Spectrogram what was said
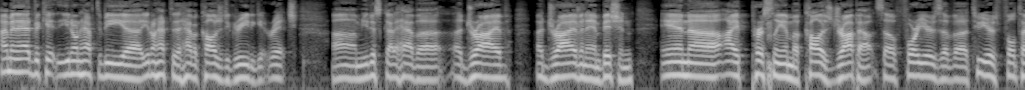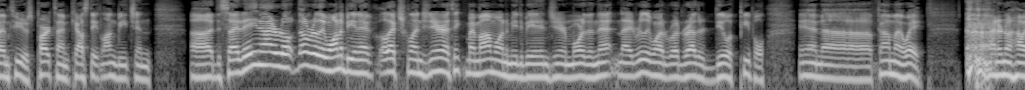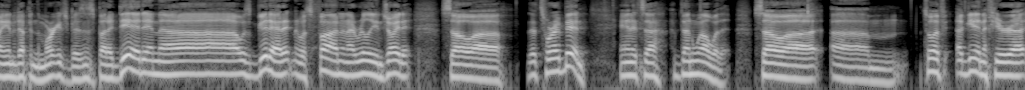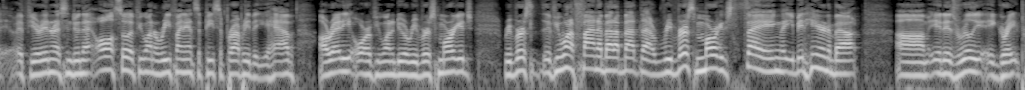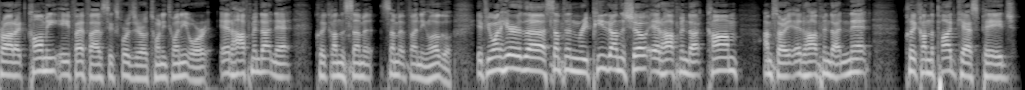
I'm an advocate. You don't have to be, uh, you don't have to have a college degree to get rich. Um, you just got to have a, a drive, a drive and ambition. And uh, I personally am a college dropout, so four years of uh, two years full time, two years part time, Cal State Long Beach, and uh, decided, hey, you know, I don't really want to be an electrical engineer. I think my mom wanted me to be an engineer more than that, and I really wanted would rather deal with people, and uh, found my way. I don't know how I ended up in the mortgage business, but I did, and uh, I was good at it, and it was fun, and I really enjoyed it. So uh, that's where I've been, and it's uh, I've done well with it. So uh, um, so if again, if you're uh, if you're interested in doing that, also if you want to refinance a piece of property that you have already, or if you want to do a reverse mortgage, reverse if you want to find about about that reverse mortgage thing that you've been hearing about. Um, it is really a great product. Call me 855-640-2020 or edhoffman.net. Click on the Summit Summit Funding logo. If you want to hear the something repeated on the show, edhoffman.com. I'm sorry, edhoffman.net. Click on the podcast page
